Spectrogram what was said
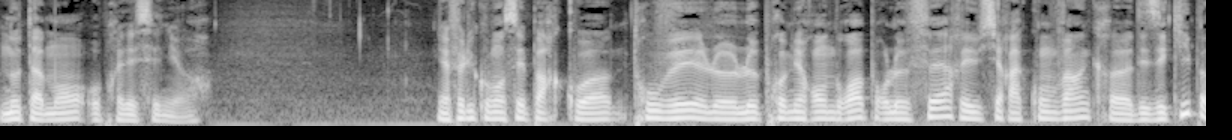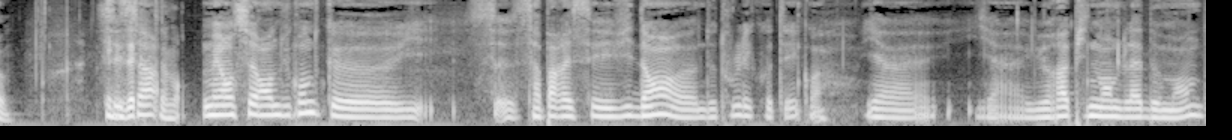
notamment auprès des seniors? Il a fallu commencer par quoi? Trouver le, le, premier endroit pour le faire, réussir à convaincre euh, des équipes? Exactement. Mais on s'est rendu compte que ça paraissait évident euh, de tous les côtés. Quoi. Il, y a, il y a eu rapidement de la demande.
